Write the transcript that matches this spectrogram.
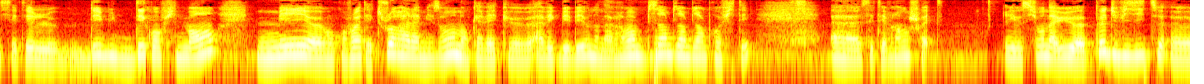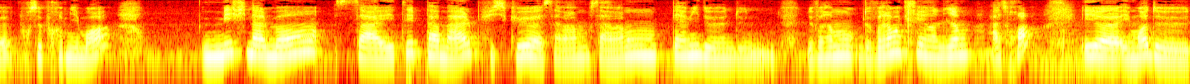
c'était le début du déconfinement, mais mon conjoint était toujours à la maison, donc avec, avec bébé, on en a vraiment bien, bien, bien profité. c'était vraiment chouette. Et aussi, on a eu peu de visites pour ce premier mois. Mais finalement, ça a été pas mal puisque ça a vraiment, ça a vraiment permis de, vraiment, créer un lien à trois et, euh, moi de,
